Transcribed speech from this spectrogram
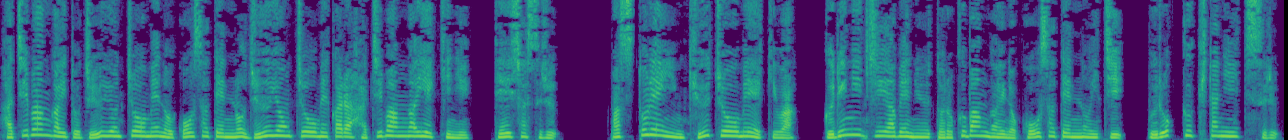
8番街と14丁目の交差点の14丁目から8番街駅に停車する。パストレイン9丁目駅は、グリニッジアベニューと6番街の交差点の1、ブロック北に位置する。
